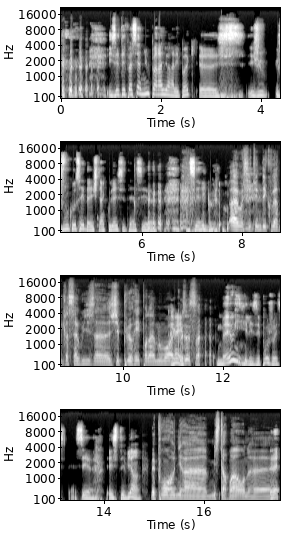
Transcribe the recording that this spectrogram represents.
Ils étaient passés à nulle part ailleurs à l'époque. Euh, je, je vous conseille d'aller jeter un coup d'œil, c'était assez, euh, assez rigolo. Ah ouais, c'était une découverte grâce à Wiz. hein. J'ai pleuré pendant un moment à cause de ça. Mais oui, les éponges, ouais, c'était assez, euh, et c'était bien. Mais pour en revenir à Mr. Brown, Ouais.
